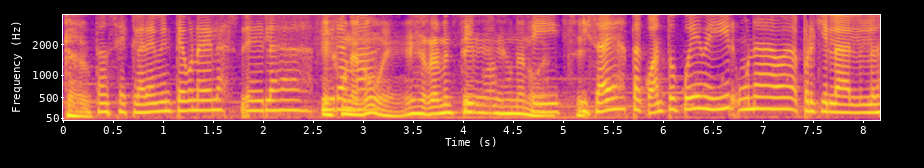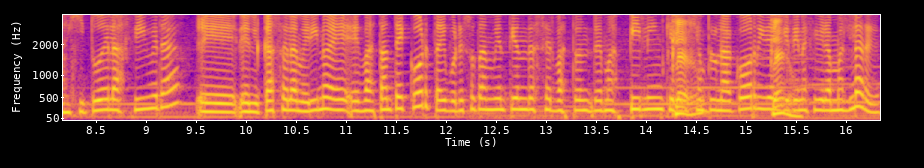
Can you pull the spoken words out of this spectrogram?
Claro. Entonces, claramente es una de las, las Es fibras una más... nube, es realmente Sí, es una nube. sí. sí. ¿Y sabes hasta cuánto puede medir una...? Porque la, la longitud de la fibra, eh, en el caso de la merino, es, es bastante corta y por eso también tiende a ser bastante más peeling que, Claro, por ejemplo, una córrida claro. que tiene fibras más largas.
